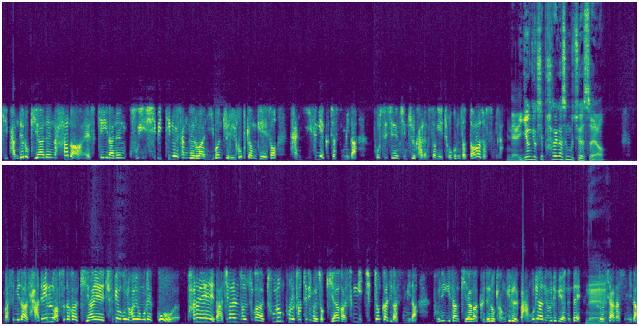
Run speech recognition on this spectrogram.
기- 반대로 기아는 한화, SK라는 9위, 10위 팀을 상대로 한 이번 주 7경기에서 단 2승에 그쳤습니다. 포스트시즌 진출 가능성이 조금 더 떨어졌습니다. 네. 이 경기 역시 8회가 승부처였어요. 맞습니다. 4대 1로 앞서다가 기아의 추격을 허용을 했고 8회에 나지만 선수가 투런포를 터뜨리면서 기아가 승리 직전까지 갔습니다. 분위기상 기아가 그대로 경기를 마무리하는 흐름이었는데 네. 그렇지 않았습니다.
